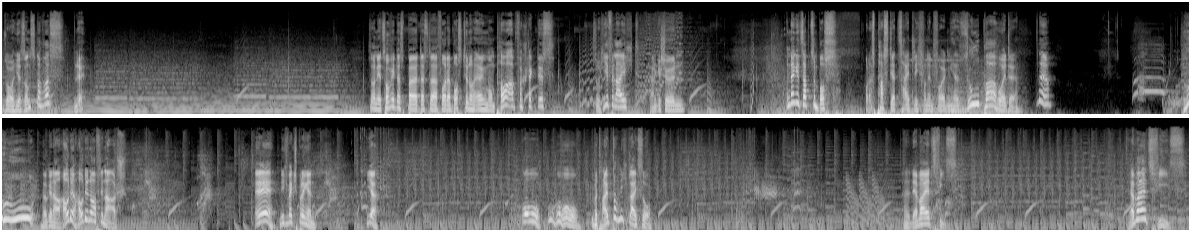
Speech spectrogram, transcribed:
So, hier sonst noch was? Nö. So, und jetzt hoffe ich, dass, dass da vor der Bosstür noch irgendwo ein Power-Up versteckt ist. So, hier vielleicht. Dankeschön. Und dann geht's ab zum Boss. Oh, das passt ja zeitlich von den Folgen her super heute. Naja. Uh, hör genau, hau dir, hau dir nur auf den Arsch. Ey, nicht wegspringen. Hier. Wow, wow, wow, wow. Übertreib doch nicht gleich so. Also der war jetzt fies. Der war jetzt fies.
